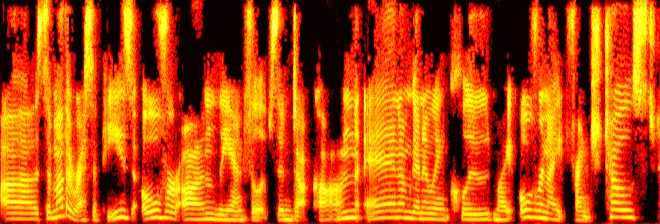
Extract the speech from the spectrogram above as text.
uh, some other recipes over on leannephillipson.com, and I'm going to include my overnight French toast,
